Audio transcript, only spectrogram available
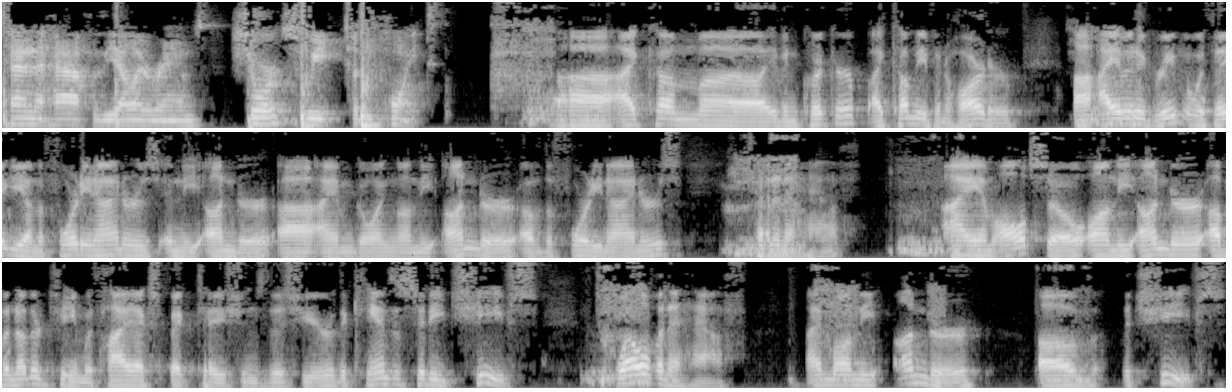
ten and a half of the LA Rams. Short, sweet, to the point. Uh, I come uh, even quicker. I come even harder. Uh, I am in agreement with Iggy on the 49ers in the under. Uh, I am going on the under of the 49ers, 10 and a half. I am also on the under of another team with high expectations this year, the Kansas City Chiefs, 12 and a half. I'm on the under of the Chiefs.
